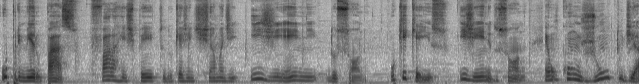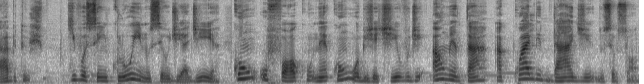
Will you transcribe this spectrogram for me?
O primeiro passo fala a respeito do que a gente chama de higiene do sono. O que, que é isso? Higiene do sono é um conjunto de hábitos que você inclui no seu dia a dia com o foco, né, com o objetivo de aumentar a qualidade do seu sono,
